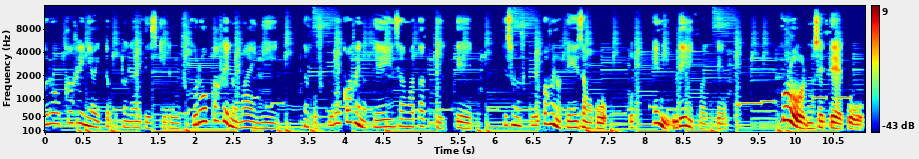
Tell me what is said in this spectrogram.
フクロウカフェには行ったことないですけどフクロウカフェの前になんかフクロウカフェの店員さんが立っていてでそのフクロウカフェの店員さんがこう手に腕にこうやって袋を乗せてこ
